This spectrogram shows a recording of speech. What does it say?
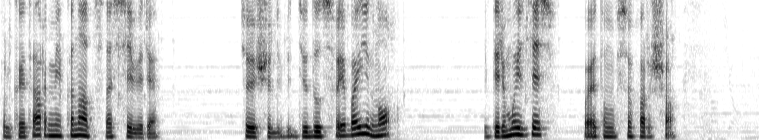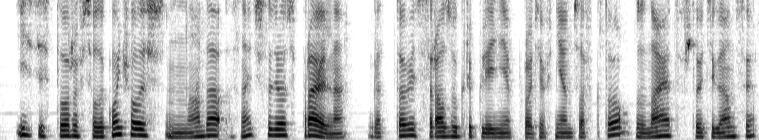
Только это армии канадцы на севере. Все еще ведут свои бои, но Теперь мы здесь, поэтому все хорошо. И здесь тоже все закончилось. Надо, знаете, что делать? Правильно. Готовить сразу укрепление против немцев. Кто знает, что эти ганцы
